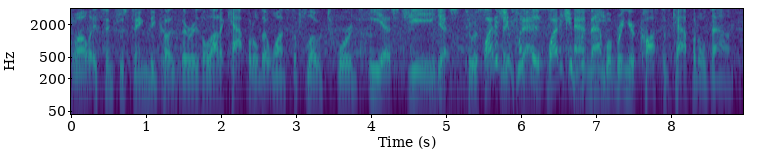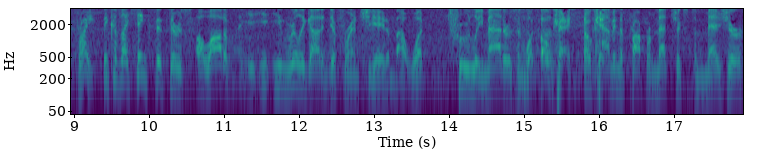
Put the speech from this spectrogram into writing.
Well, it's interesting because there is a lot of capital that wants to flow towards ESG yes. to a certain extent. why did you extent. Put the, why did you and that the, will bring your cost of capital down. Right. Because I think that there's a lot of you, you really got to differentiate about what truly matters and what doesn't. Okay. Okay. Having the proper metrics to measure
